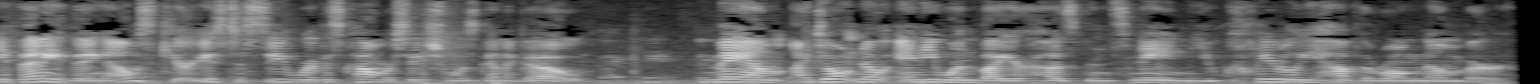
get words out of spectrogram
If anything, I was curious to see where this conversation was to go. Ma'am, I don't know anyone by your husband's name. You clearly have the wrong number.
